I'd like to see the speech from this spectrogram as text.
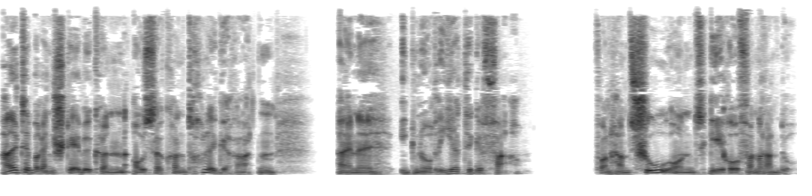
Alte Brennstäbe können außer Kontrolle geraten. Eine ignorierte Gefahr. Von Hans Schuh und Gero von Rando.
